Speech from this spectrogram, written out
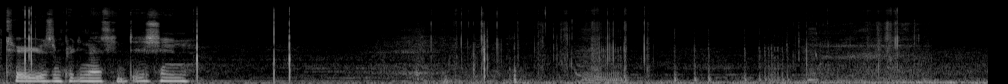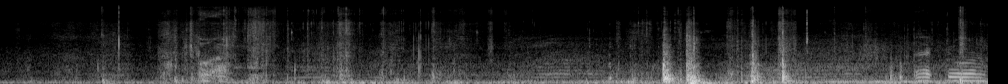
Interior's in pretty nice condition. Back door.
